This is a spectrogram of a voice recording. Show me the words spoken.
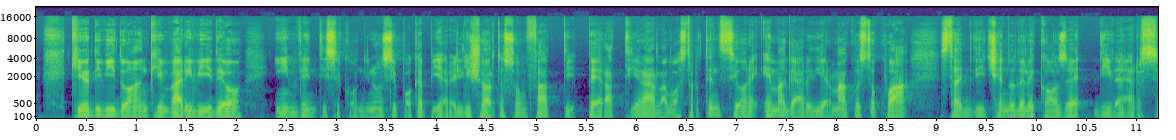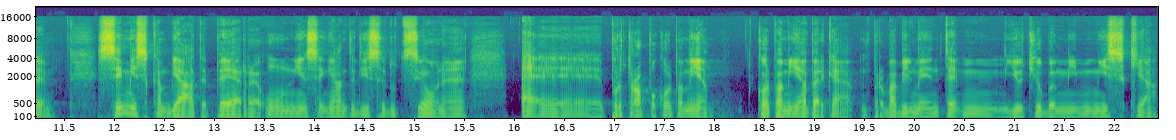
che io, divido anche in vari video in 20 secondi. Non si può capire. Gli short sono fatti per attirare la vostra attenzione e magari dire ma questo qua sta dicendo delle cose diverse. Se mi scambiate per un insegnante di seduzione è purtroppo colpa mia colpa mia perché probabilmente mm, YouTube mi mischia,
